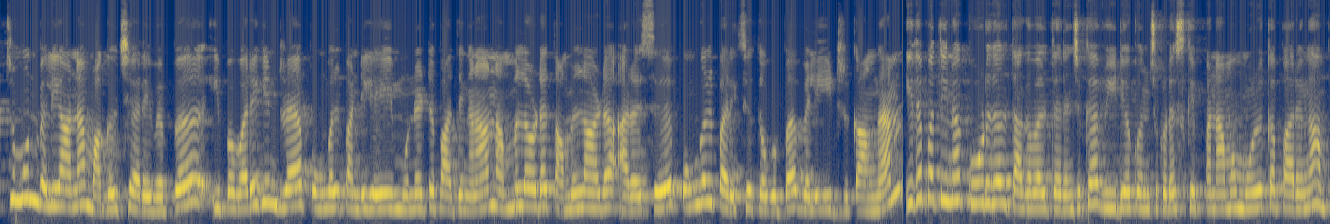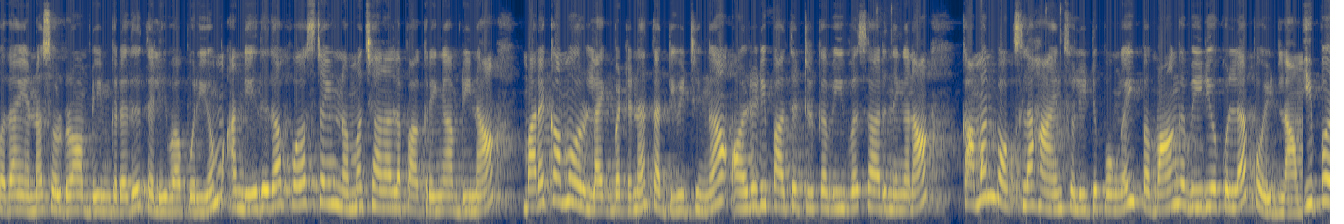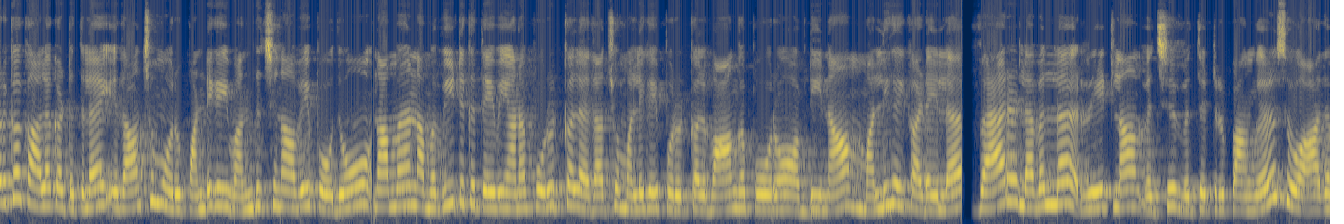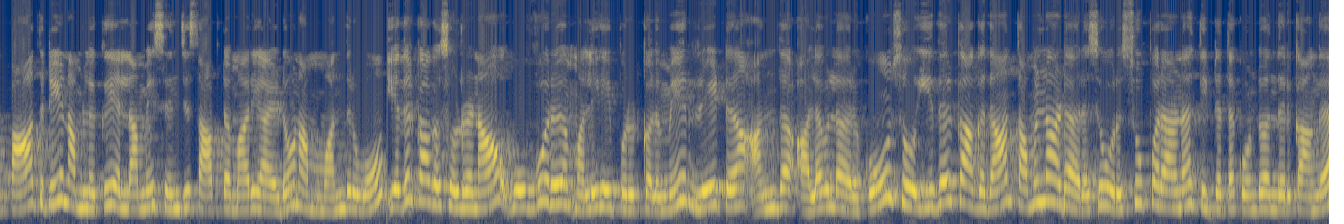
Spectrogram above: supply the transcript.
சற்று முன் வெளியான மகிழ்ச்சி அறிவிப்பு. இப்போ வருகின்ற பொங்கல் பண்டிகையை முன்னிட்டு பார்த்தீங்கன்னா நம்மளோட தமிழ்நாடு அரசு பொங்கல் பரிசு தொகுப்பை வெளியிட்டிருக்காங்க. இதை பற்றின கூடுதல் தகவல் தெரிஞ்சுக்க வீடியோ கொஞ்சம் கூட ஸ்கிப் பண்ணாமல் முழுக்க பாருங்க. அப்போ தான் என்ன சொல்கிறோம் அப்படிங்கிறது தெளிவாக புரியும். அண்ட் இதுதான் ஃபர்ஸ்ட் டைம் நம்ம சேனலில் பார்க்குறீங்க அப்படின்னா மறக்காமல் ஒரு லைக் பட்டனை தட்டி விட்டுருங்க. ஆல்ரெடி பார்த்துட்டு இருக்க வீவர்ஸாக இருந்தீங்கன்னா கமெண்ட் பாக்ஸில் ஹாய்ன்னு சொல்லிட்டு போங்க. இப்போ வாங்க வீடியோக்குள்ளே போயிடலாம். இப்போ இருக்க காலகட்டத்தில் ஏதாச்சும் ஒரு பண்டிகை வந்துச்சுனாவே போதும். நாம நம்ம வீட்டுக்கு தேவையான பொருட்கள் ஏதாச்சும் மளிகை பொருட்கள் வாங்க போகிறோம் அப்படின்னா மளிகை கடையில் வேறு லெவலில் ரேட்லாம் வச்சு விற்றுட்ருப்பாங்க ஸோ அதை பார்த்துட்டே நம்மளுக்கு எல்லாமே செஞ்சு சாப்பிட்ட மாதிரி ஆகிடும் நம்ம வந்துடுவோம் எதற்காக சொல்கிறேன்னா ஒவ்வொரு மளிகை பொருட்களுமே ரேட்டு அந்த அளவில் இருக்கும். ஸோ இதற்காக தான் தமிழ்நாடு அரசு ஒரு சூப்பரான திட்டத்தை கொண்டு வந்திருக்காங்க.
